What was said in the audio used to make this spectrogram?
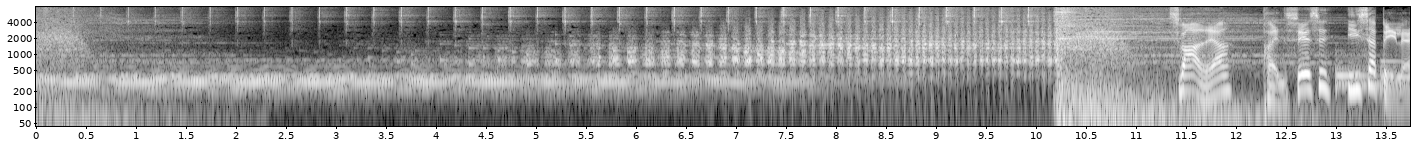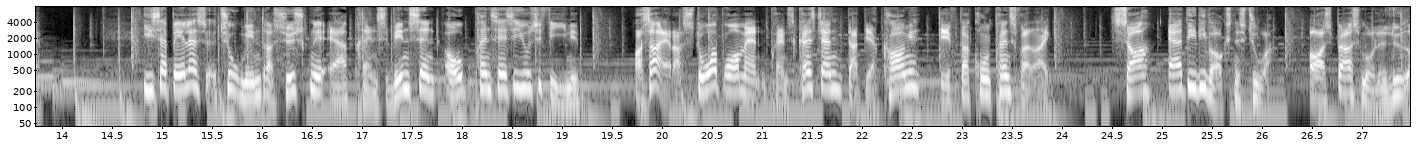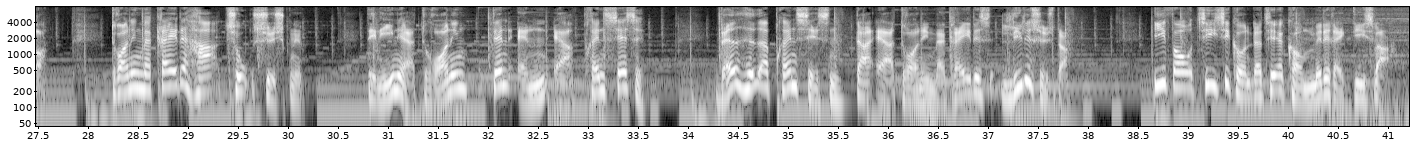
Svaret er prinsesse Isabella. Isabellas to mindre søskende er prins Vincent og prinsesse Josefine. Og så er der storebrormand, prins Christian, der bliver konge efter kronprins Frederik. Så er det de voksnes tur. Og spørgsmålet lyder. Dronning Margrethe har to søskende. Den ene er dronning, den anden er prinsesse. Hvad hedder prinsessen, der er dronning Margrethes lille søster? I får 10 sekunder til at komme med det rigtige svar.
